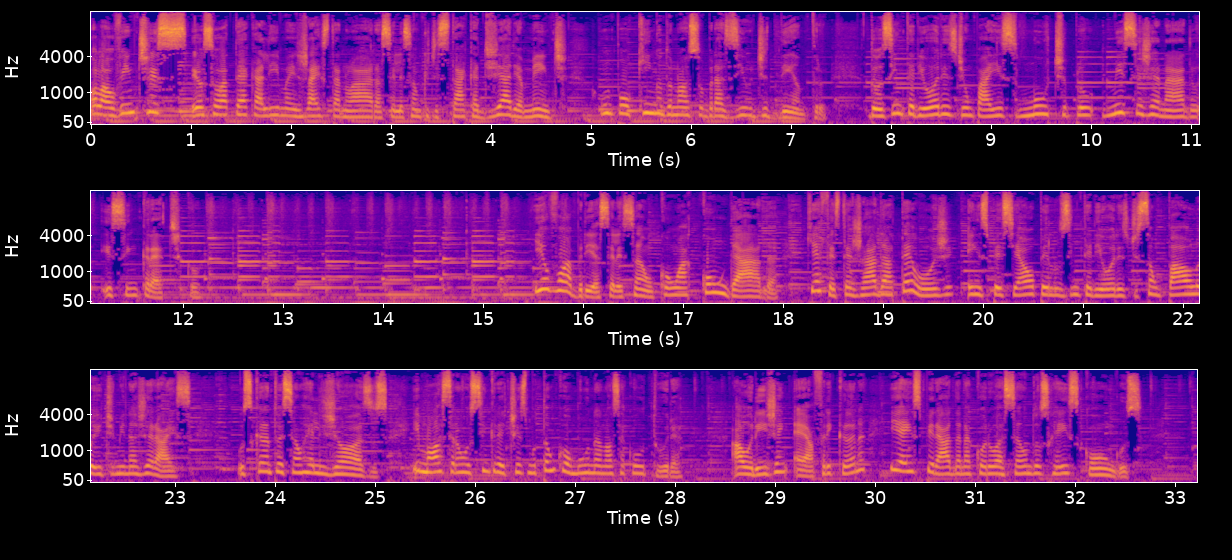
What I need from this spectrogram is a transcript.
Olá, ouvintes. Eu sou a Teca Lima e já está no ar a seleção que destaca diariamente um pouquinho do nosso Brasil de dentro, dos interiores de um país múltiplo, miscigenado e sincrético. E eu vou abrir a seleção com a Congada, que é festejada até hoje, em especial pelos interiores de São Paulo e de Minas Gerais. Os cantos são religiosos e mostram o sincretismo tão comum na nossa cultura. A origem é africana e é inspirada na coroação dos reis congos.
